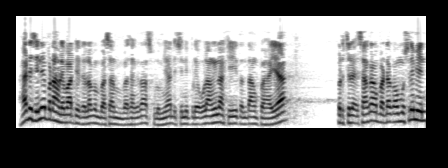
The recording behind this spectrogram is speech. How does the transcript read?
Hadis ini pernah lewat di dalam pembahasan-pembahasan kita sebelumnya. Di sini boleh ulangi lagi tentang bahaya berjelek sangka kepada kaum muslimin.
